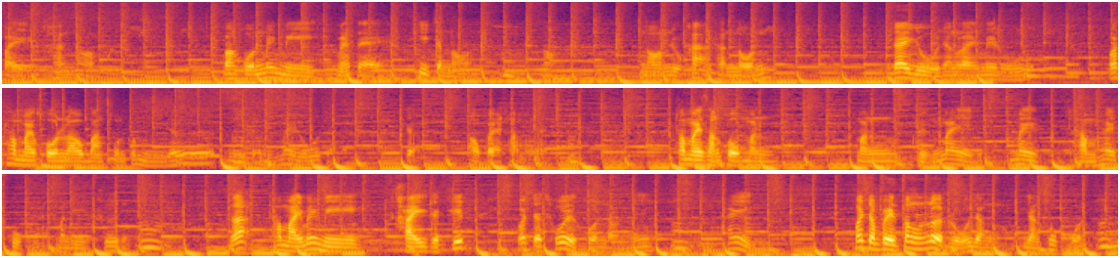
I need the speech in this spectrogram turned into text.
ไปข้างนอก บางคนไม่มีแม้แต่ที่จะนอนเนอะนอนอยู่ข้างถนน ได้อยู่อย่างไรไม่รู้ ว่าทำไมคนเราบางคนก็มีเยอะมีจนไม่รู้จะจะเอาไปทำอะไรอืมทำไมสังคมมันมันถึงไม่ไม่ทำให้กลุ่มเนี่ยมันดีขึ้นอืมและทำไมไม่มีใครจะคิดว่าจะช่วยคนเหล่านี้อืมให้ไม่จำเป็นต้องเลิศหรูอย่างอย่างทุกคนอืม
